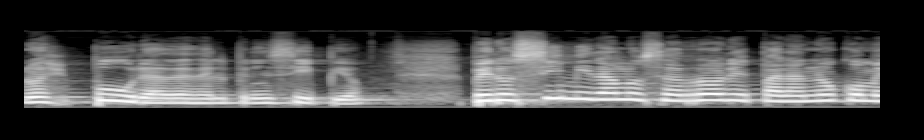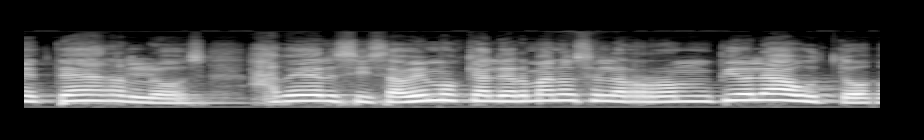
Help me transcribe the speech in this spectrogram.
no es pura desde el principio. Pero sí mirar los errores para no cometerlos. A ver, si sabemos que al hermano se le rompió el auto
